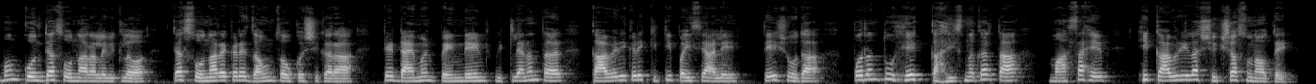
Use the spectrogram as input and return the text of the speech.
मग कोणत्या सोनाराला विकलं? त्या सोनाऱ्याकडे जाऊन चौकशी करा. ते डायमंड पेंडेंट विकल्यानंतर कावेरीकडे किती पैसे आले ते शोधा. परंतु हे काहीच न करता मासाहेब ही कावेरीला शिक्षा सुनावते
